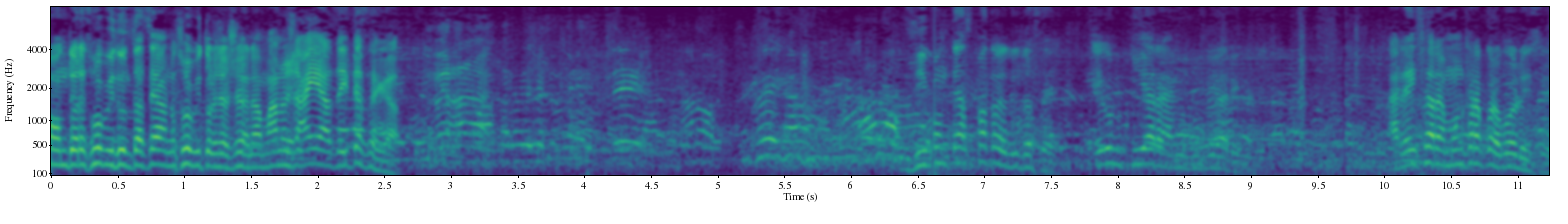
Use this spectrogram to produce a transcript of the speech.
হন ধরে ছবি তুলতেছে? এখন ছবি তোলা শেষ হয় না। মানুষ আইয়া যাইতেছে গা। জীবন তেজপাতা দিতেছে। এখন কি আর আমি বুঝি পারি না আর এই স্যার মন খারাপ করে বই রয়েছে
